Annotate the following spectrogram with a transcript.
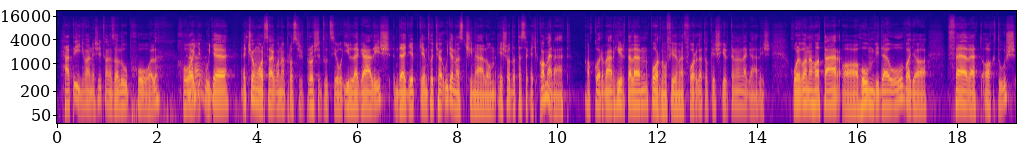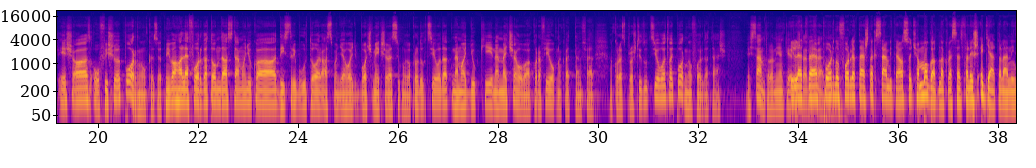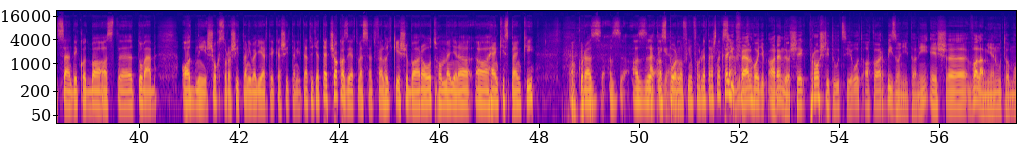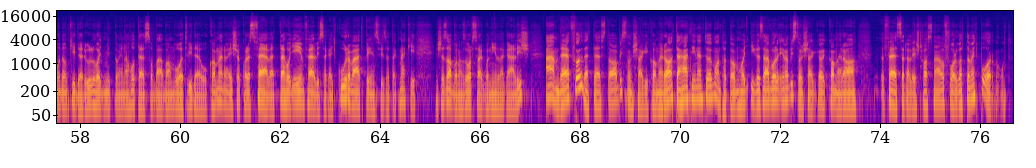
Hát így van, és itt van ez a loophole, hogy Aha. ugye egy csomó országban a prostitúció illegális, de egyébként, hogyha ugyanazt csinálom, és oda teszek egy kamerát, akkor már hirtelen pornófilmet forgatok, és hirtelen legális. Hol van a határ a home videó, vagy a felvett aktus és az official pornó között? Mi van, ha leforgatom, de aztán mondjuk a distribútor azt mondja, hogy bocs, mégse veszük meg a produkciódat, nem adjuk ki, nem megy sehova, akkor a fióknak vettem fel. Akkor az prostitúció volt, vagy pornóforgatás? És számtalan ilyen kérdés Illetve pornóforgatásnak számít-e az, hogyha magadnak veszed fel, és egyáltalán nincs szándékodba azt tovább adni, sokszorosítani vagy értékesíteni. Tehát, hogyha te csak azért veszed fel, hogy később arra otthon menjen a, a Hanky Spanky, akkor az, az, az, hát az pornofilmforgatásnak Tegyük számít. fel, hogy a rendőrség prostitúciót akar bizonyítani, és valamilyen úton, módon kiderül, hogy mit tudom én, a hotelszobában volt videókamera, és akkor ez felvette, hogy én felviszek egy kurvát, pénzt fizetek neki, és ez abban az országban illegális. Ám de fölvette ezt a biztonsági kamera, tehát innentől mondhatom, hogy igazából én a biztonsági kamera felszerelést használva forgattam egy pornót.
